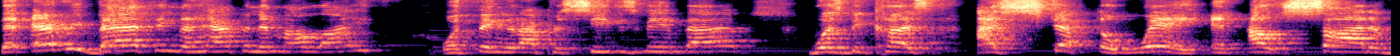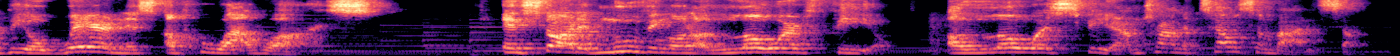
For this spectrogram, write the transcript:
That every bad thing that happened in my life or thing that I perceived as being bad was because I stepped away and outside of the awareness of who I was and started moving on a lower field, a lower sphere. I'm trying to tell somebody something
